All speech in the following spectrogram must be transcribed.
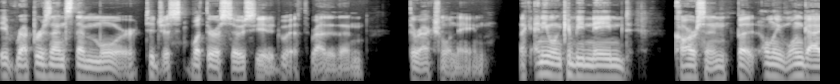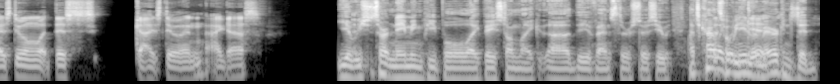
it represents them more to just what they're associated with rather than their actual name. Like anyone can be named Carson, but only one guy's doing what this guy's doing, I guess. Yeah, we should start naming people like based on like uh, the events they're associated with. That's kind of like what, what Native did. Americans did.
